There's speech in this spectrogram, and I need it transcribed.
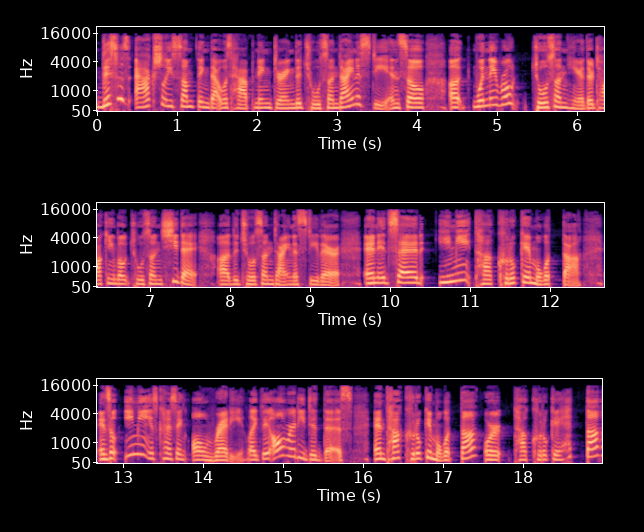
this was actually something that was happening during the Joseon dynasty. And so, uh, when they wrote Joseon here, they're talking about Joseon 시대, uh, the Joseon dynasty there. And it said, 이미 다 그렇게 먹었다. And so 이미 is kind of saying already. Like they already did this. And 다 그렇게 먹었다 or 다 그렇게 했다.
